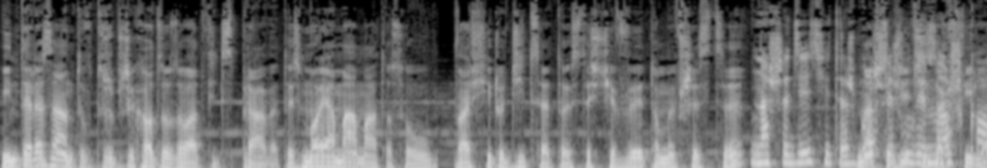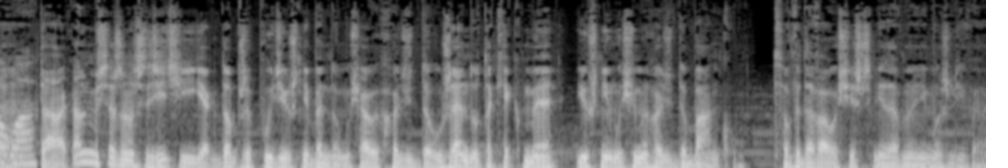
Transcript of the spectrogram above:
Interesantów, którzy przychodzą załatwić sprawę. To jest moja mama, to są wasi rodzice, to jesteście wy, to my wszyscy. Nasze dzieci też, bo nasze przecież dzieci mówimy o szkołach. Tak, ale myślę, że nasze dzieci, jak dobrze pójdzie, już nie będą musiały chodzić do urzędu, tak jak my już nie musimy chodzić do banku, co wydawało się jeszcze niedawno niemożliwe.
